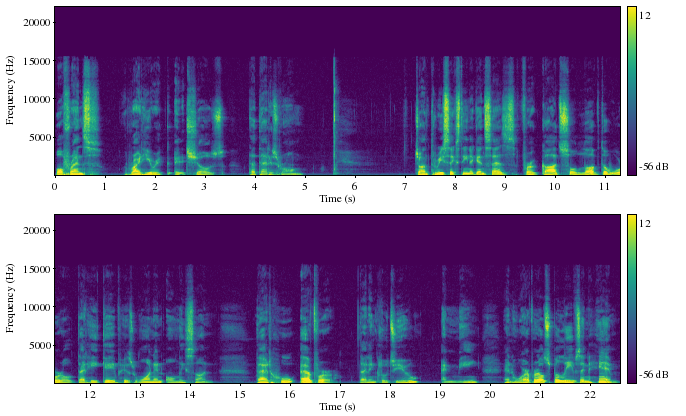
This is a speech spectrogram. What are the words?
Well, friends, right here it, it shows that that is wrong. John 3:16 again says, "For God so loved the world that he gave his one and only son, that whoever that includes you and me and whoever else believes in him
